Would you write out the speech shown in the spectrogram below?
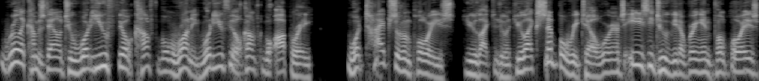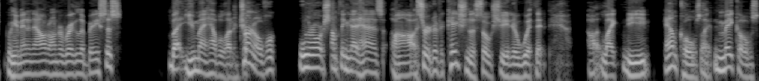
really comes down to what do you feel comfortable running? What do you feel comfortable operating? what types of employees do you like to do it. Do you like simple retail where it's easy to, you know, bring in employees, bring them in and out on a regular basis, but you may have a lot of turnover or something that has uh, a certification associated with it, uh, like the AAMCOs, like Maaco's,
